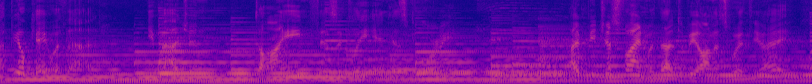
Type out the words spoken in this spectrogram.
I'd be okay with that. Imagine dying physically in his glory. I'd be just fine with that, to be honest with you. I,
